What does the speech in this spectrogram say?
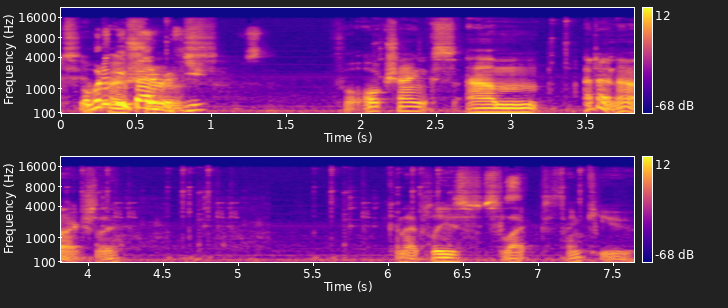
two But would it be better if you. For Orcshanks? Um, I don't know, actually. Can I please select? Thank you.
